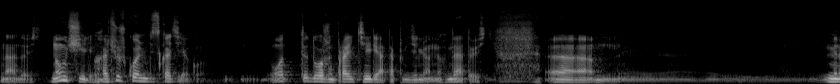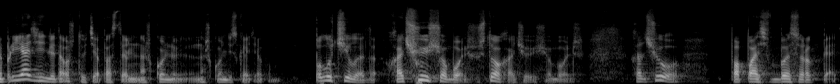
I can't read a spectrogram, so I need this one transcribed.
да, то есть научили, хочу школьную дискотеку вот ты должен пройти ряд определенных, да, то есть э, мероприятий для того, чтобы тебя поставили на школьную, на школьную дискотеку. Получил это. Хочу еще больше. Что хочу еще больше? Хочу попасть в Б-45.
